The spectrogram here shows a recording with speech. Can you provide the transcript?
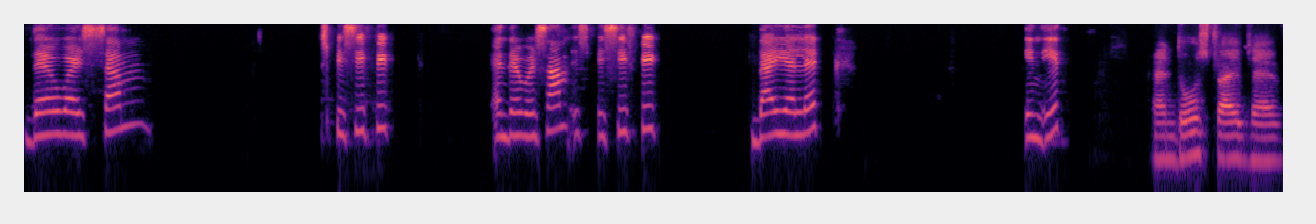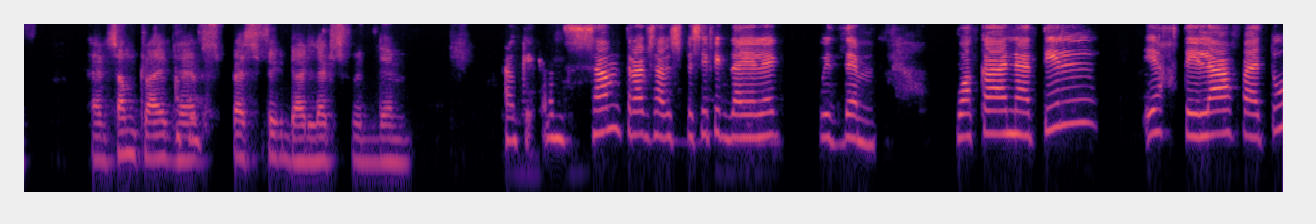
there were some specific and there were some specific dialect in it. And those tribes have, and some tribes okay. have specific dialects with them. Okay, and some tribes have specific dialect with them. Wakanatil ikhtilafatu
